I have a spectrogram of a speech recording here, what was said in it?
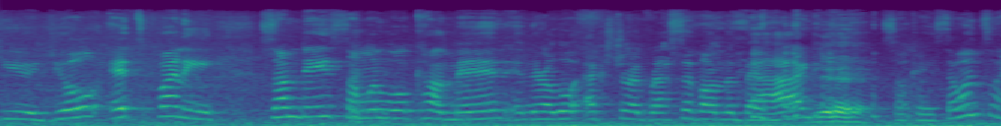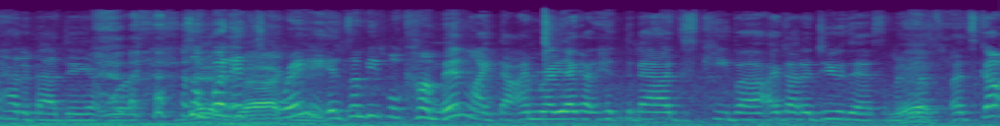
huge. You'll. It's funny. Some days someone will come in and they're a little extra aggressive on the bag. Yeah. It's okay. So and so had a bad day at work. So, Yeah, but it's exactly. great. And some people come in like that. I'm ready. I got to hit the bags, Keba. I got to do this. I'm like, Yeah. let's, let's go.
